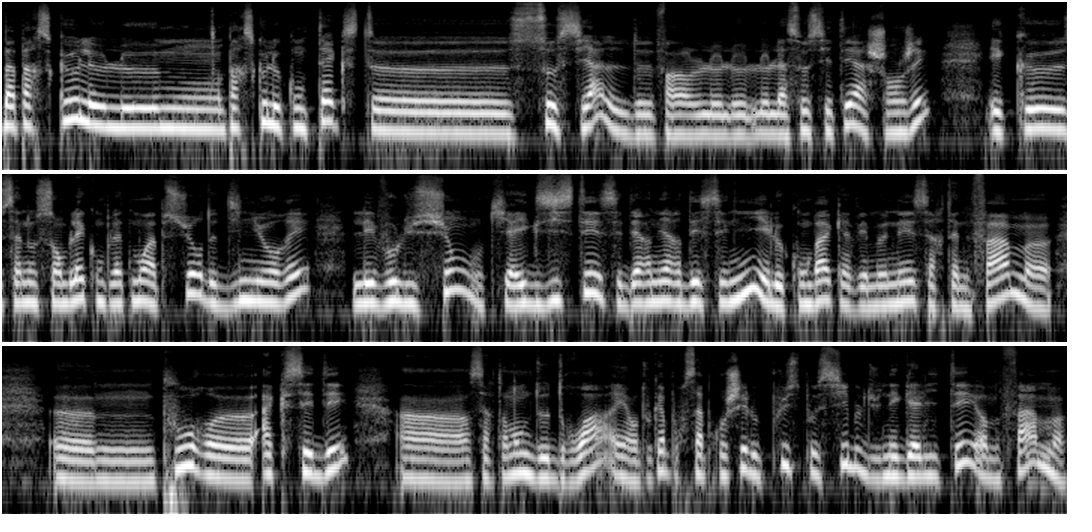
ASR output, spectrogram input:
Bah parce que le, le, parce que le contexte euh, social, de, enfin le, le, la société a changé et que ça nous semblait complètement absurde d'ignorer l'évolution qui a existé ces dernières décennies et le combat qu'avaient mené certaines femmes euh, pour euh, accéder à un certain nombre de droits et en tout cas pour s'approcher le plus possible d'une égalité homme-femme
